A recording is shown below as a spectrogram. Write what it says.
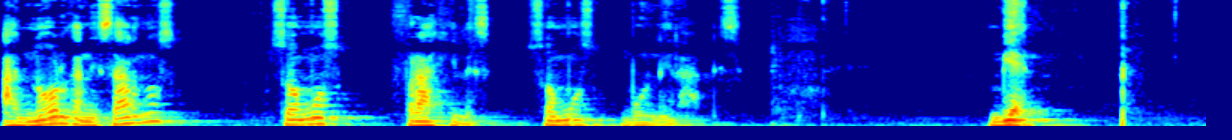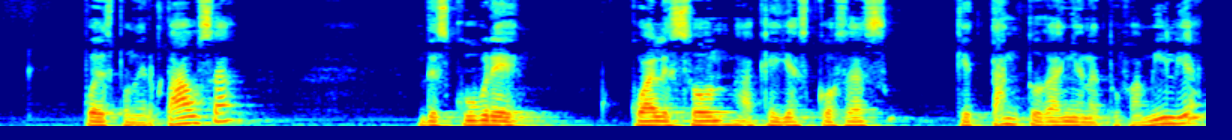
al no organizarnos somos frágiles, somos vulnerables. Bien, puedes poner pausa descubre cuáles son aquellas cosas que tanto dañan a tu familia.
